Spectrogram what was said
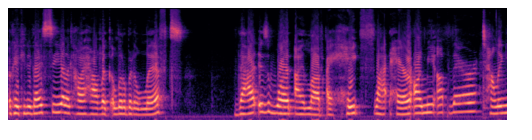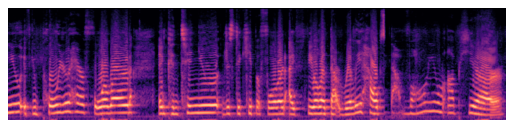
Okay, can you guys see like how I have like a little bit of lifts? That is what I love. I hate flat hair on me up there. Telling you, if you pull your hair forward and continue just to keep it forward, I feel like that really helps. That volume up here.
